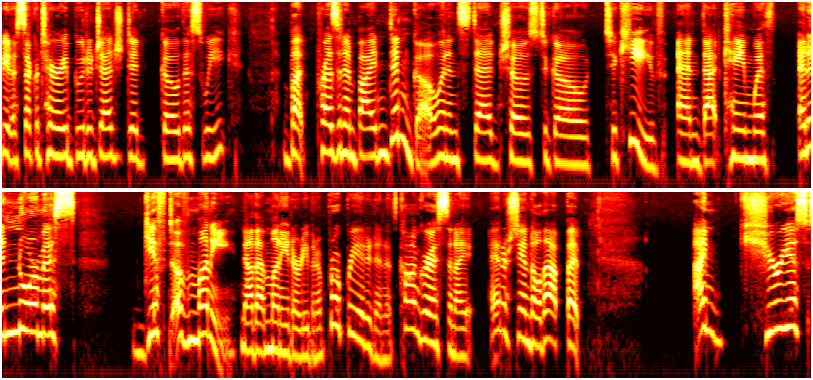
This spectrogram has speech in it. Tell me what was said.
you know, Secretary Buttigieg did go this week. But President Biden didn't go and instead chose to go to Kiev. And that came with an enormous gift of money. Now, that money had already been appropriated and it's Congress, and I, I understand all that, but I'm curious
